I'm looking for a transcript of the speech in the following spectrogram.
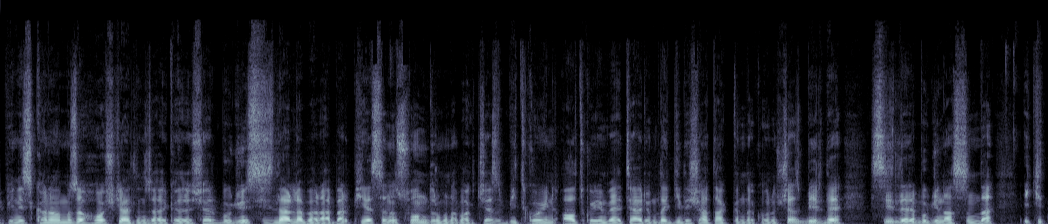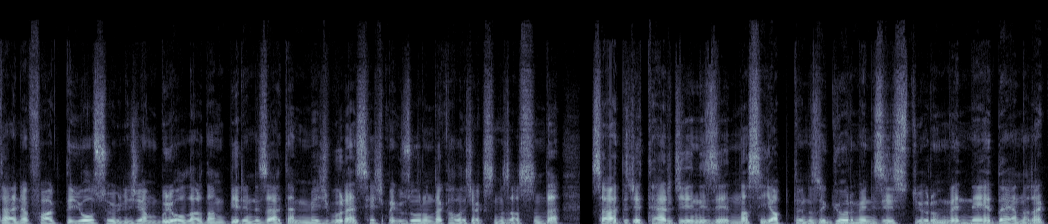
Hepiniz kanalımıza hoş geldiniz arkadaşlar. Bugün sizlerle beraber piyasanın son durumuna bakacağız. Bitcoin, altcoin ve Ethereum'da gidişat hakkında konuşacağız. Bir de sizlere bugün aslında iki tane farklı yol söyleyeceğim. Bu yollardan birini zaten mecburen seçmek zorunda kalacaksınız aslında. Sadece tercihinizi nasıl yaptığınızı görmenizi istiyorum ve neye dayanarak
